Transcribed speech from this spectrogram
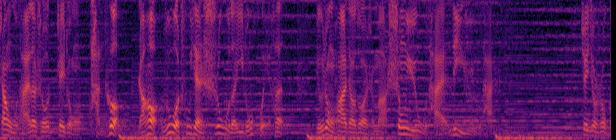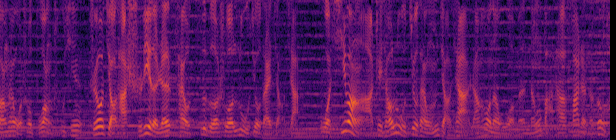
上舞台的时候这种忐忑，然后如果出现失误的一种悔恨。有一种话叫做什么？生于舞台，立于舞台。这就是我刚才我说不忘初心，只有脚踏实地的人才有资格说路就在脚下。我希望啊，这条路就在我们脚下，然后呢，我们能把它发展得更好。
